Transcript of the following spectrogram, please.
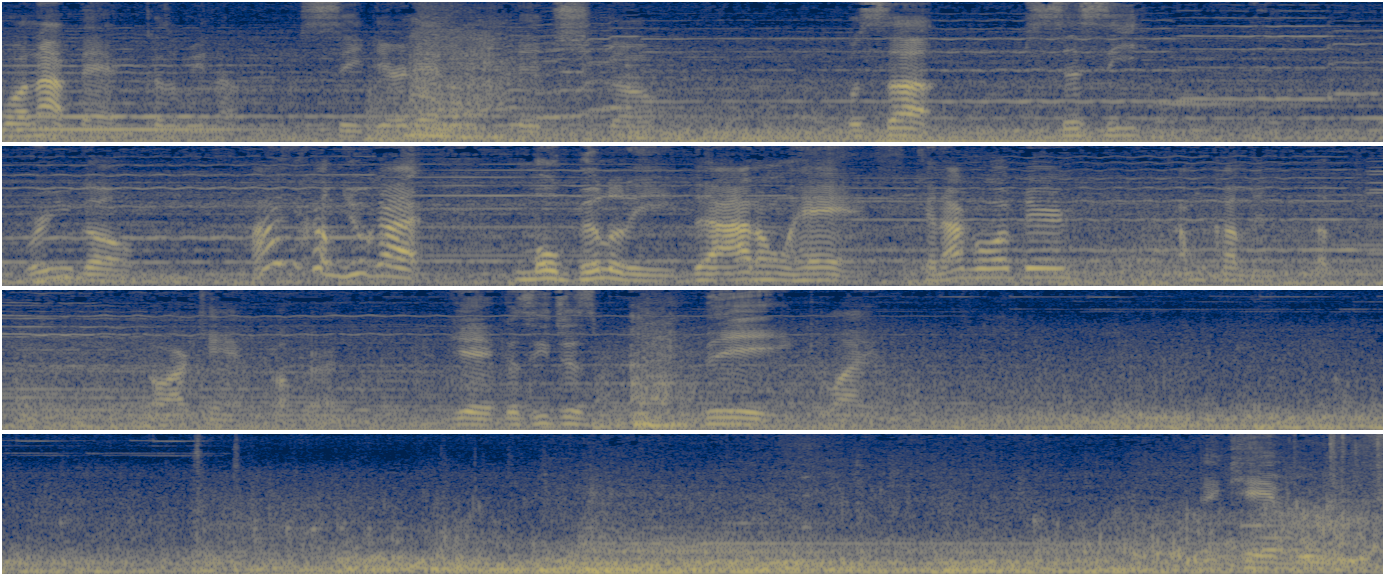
Well, not back, because we know. See, there that bitch go. What's up, sissy? Where you go? How you come you got mobility that I don't have? Can I go up there? I'm coming up. No, I can't. Okay. Yeah, because he's just big, like. And can't move.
